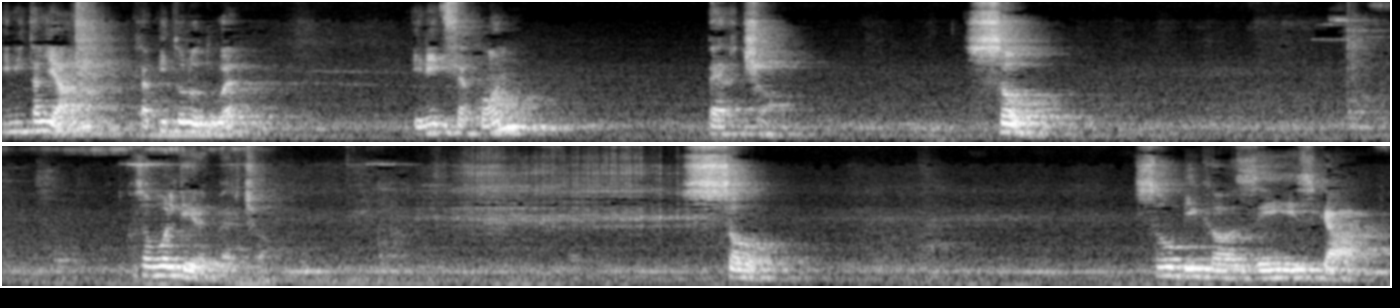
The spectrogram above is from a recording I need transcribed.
In italiano, capitolo 2, inizia con perciò. So. Cosa vuol dire perciò? So. So because he is God.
